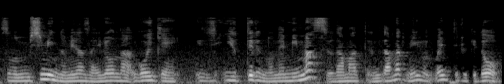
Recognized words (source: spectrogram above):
その市民の皆さんいろんなご意見言ってるのね、見ますよ、黙って。黙って見見てるけど、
